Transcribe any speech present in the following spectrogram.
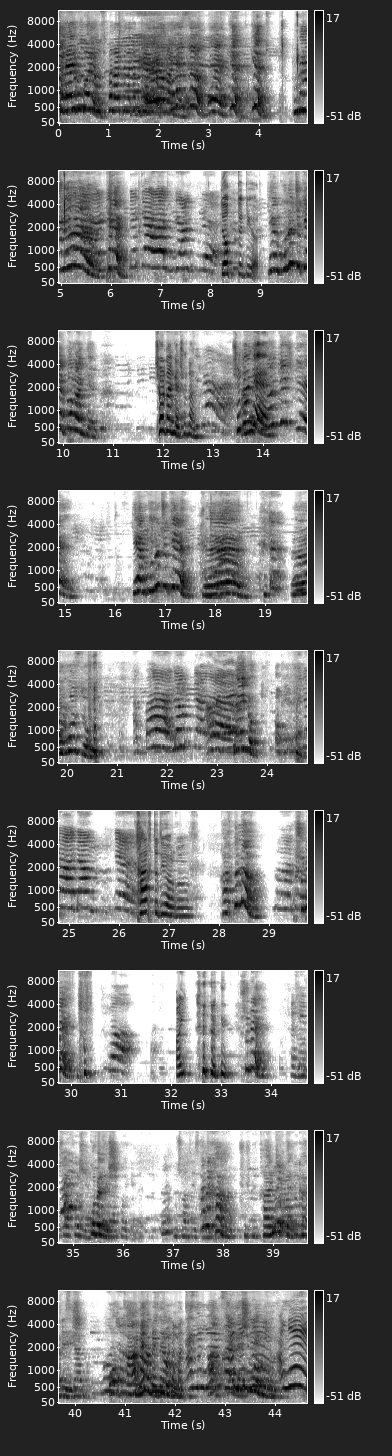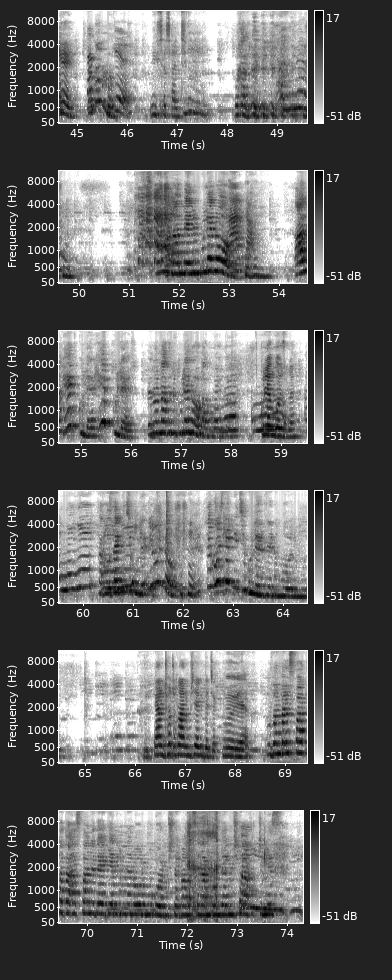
Sen elimi koruyor musun? Parakana da bir gel. Kuzum, ee, gel, gel. Kurucu, gel. Döktü diyor. Gel kurucu gel, dolan gel. Şuradan gel şuradan. Şuradan Gel. gel. Geç gel. Gel kurucu gel. Gel. Ee, kuzum. Neydi o? Kalktı diyor kız. Kalktı mı? Şu ne? Ay. Şu ne? Hadi mutfağa koy gel. Mutfağa tezgahı. Hani kan? Kan nerede kardeş? O kan Yemek abin mesela olur. domates. Abi kardeşim olur. Ey. Tamam mı? İyi ses hadi. Anam benim gülen oğlum. Alp hep güler, hep güler. Ben onun adını gülen oğlan koydum. Gülen gözlü. Ta gözlerin içi güler oğlum. Ta gözlerin içi güler benim oğlumun. Yani çocuklarım şeye gidecek. Möğe. Buradan da Isparta'da hastanede gelinimle oğlumu görmüşler. Bana selam göndermiş takipçimiz.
